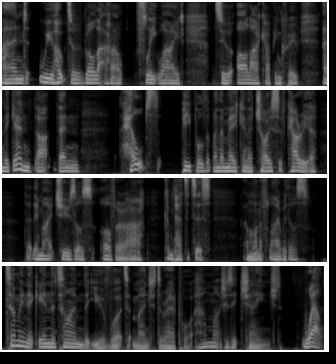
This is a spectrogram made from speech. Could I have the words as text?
And we hope to roll that out fleet wide to all our cabin crew. And again, that then helps people that when they're making a choice of carrier, that they might choose us over our competitors and want to fly with us. Tell me, Nick, in the time that you have worked at Manchester Airport, how much has it changed? Well,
